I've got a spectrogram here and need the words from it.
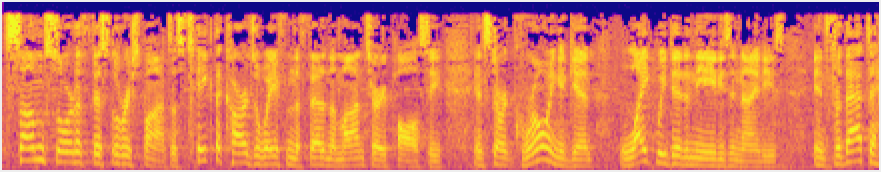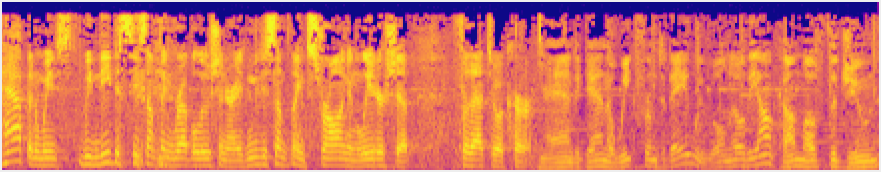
some sort of fiscal response. Let's take the cards away from the Fed and the monetary policy and start growing again like we did in the 80s and 90s. And for that to happen, we, we need to see something revolutionary. We need to see something strong in leadership for that to occur. And again, a week from today, we will know the outcome of the June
